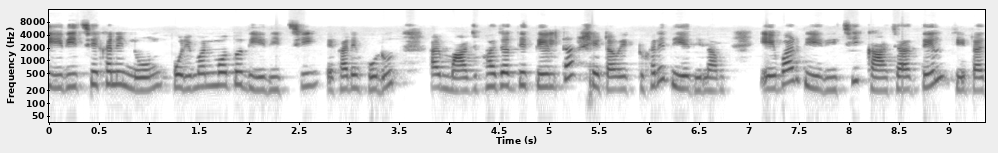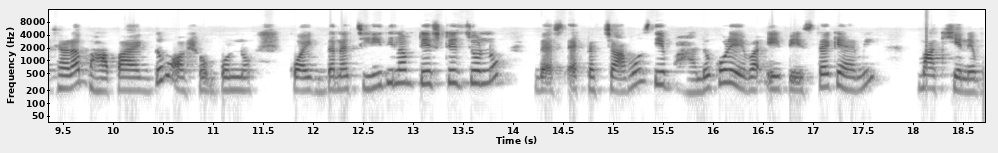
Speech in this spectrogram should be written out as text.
দিয়ে দিচ্ছি এখানে নুন, পরিমাণ মতো দিয়ে দিচ্ছি এখানে হলুদ আর মাছ ভাজার যে তেলটা সেটাও একটুখানি দিয়ে দিলাম। এবার দিয়ে দিচ্ছি কাঁচা তেল, যেটা ছাড়া ভাপা একদম অসম্পূর্ণ। কয়েক দানা চিনি দিলাম টেস্টের জন্য, ব্যাস একটা চামচ দিয়ে ভালো করে এবার এই পেস্টটাকে আমি মাখিয়ে নেব।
